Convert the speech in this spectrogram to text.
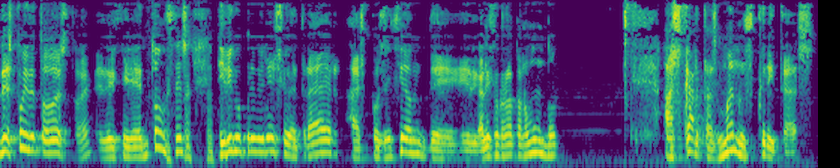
Despois de todo isto, eh, é dicir, entonces, tive o privilexio de traer a exposición de, de Galicia Relato no Mundo as cartas manuscritas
